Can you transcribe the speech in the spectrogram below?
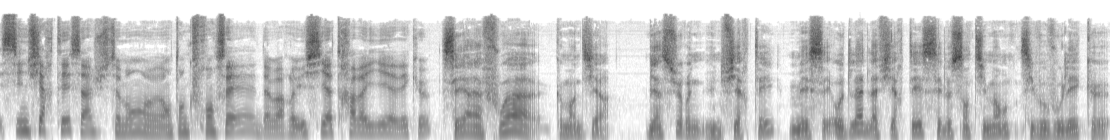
C'est une fierté, ça, justement, en tant que Français, d'avoir réussi à travailler avec eux. C'est à la fois, comment dire, bien sûr une, une fierté, mais c'est au-delà de la fierté, c'est le sentiment, si vous voulez, que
